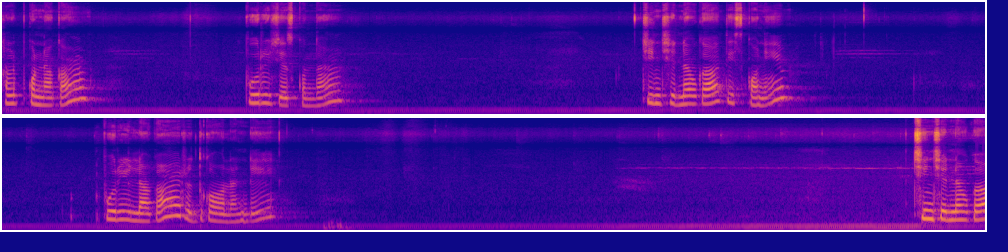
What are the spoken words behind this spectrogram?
కలుపుకున్నాక పూరి చేసుకుందాం. చిన్న చిన్నవిగా తీసుకొని పూరీలాగా రుద్దుకోవాలండి. చిన్న చిన్నవిగా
